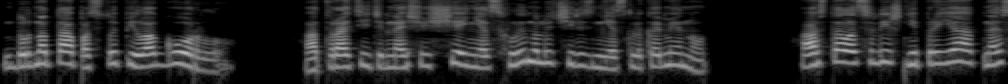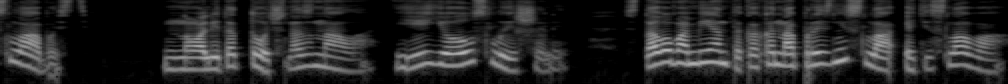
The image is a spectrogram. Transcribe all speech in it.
Дурнота подступила к горлу. Отвратительные ощущения схлынули через несколько минут. Осталась лишь неприятная слабость. Но Алита точно знала. Ее услышали. С того момента, как она произнесла эти слова,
